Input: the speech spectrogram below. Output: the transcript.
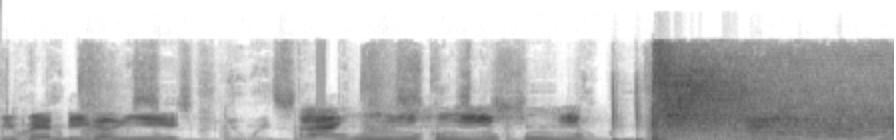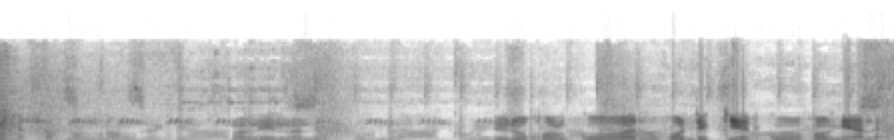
มีแฟนดีก็งี้อ้ายหี หีหีเฮ้อิจฉาพี่นะครับน้องๆเราเล่นเราเล่นเดี๋ยวทุกคนกลัวว่าทุกคนจะเกลียดกูเพราะงี้แหละ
